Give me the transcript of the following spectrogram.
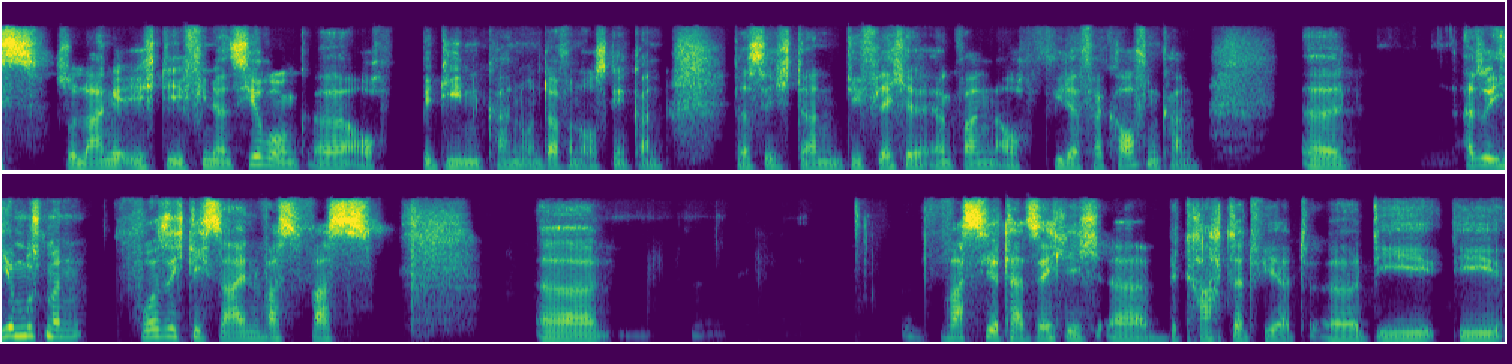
solange ich die Finanzierung auch bedienen kann und davon ausgehen kann, dass ich dann die Fläche irgendwann auch wieder verkaufen kann. Also hier muss man vorsichtig sein, was, was was hier tatsächlich äh, betrachtet wird. Äh, die, die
